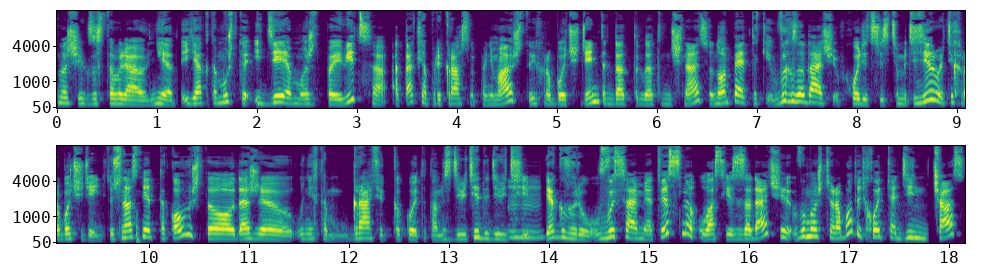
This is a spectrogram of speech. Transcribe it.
ночи их заставляю. Нет. Я к тому, что идея может появиться, а так я прекрасно понимаю, что их рабочий день тогда-то тогда-то начинается. Но опять-таки, в их задачи входит систематизировать их рабочий день. То есть у нас нет такого, что даже у них там график какой-то там с 9 до 9. Mm-hmm. Я говорю, вы сами ответственны, у вас есть задачи, вы можете работать хоть один час,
